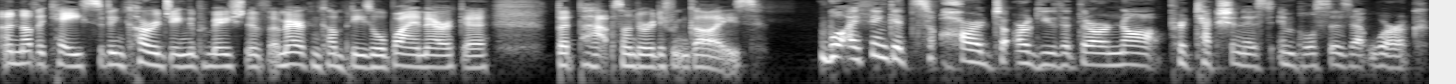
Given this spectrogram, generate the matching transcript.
another case of encouraging the promotion of American companies or Buy America, but perhaps under a different guise? Well, I think it's hard to argue that there are not protectionist impulses at work.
